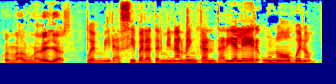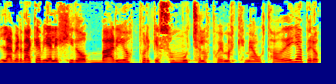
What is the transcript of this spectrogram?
con alguna de ellas. Pues mira, sí, para terminar me encantaría leer uno, bueno, la verdad que había elegido varios porque son muchos los poemas que me ha gustado de ella, pero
